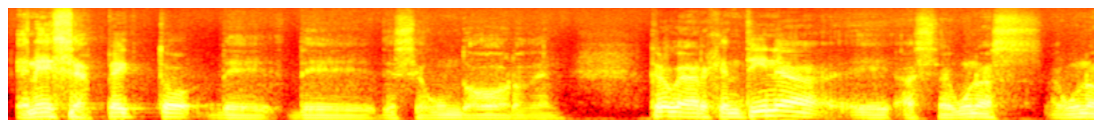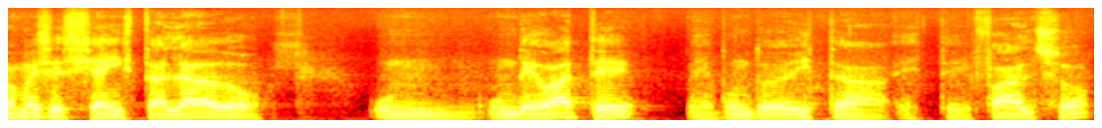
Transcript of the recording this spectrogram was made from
en ese aspecto de, segundo orden. Creo que en Argentina eh, hace algunos meses se ha instalado un, debate, desde el punto de vista este, falso,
